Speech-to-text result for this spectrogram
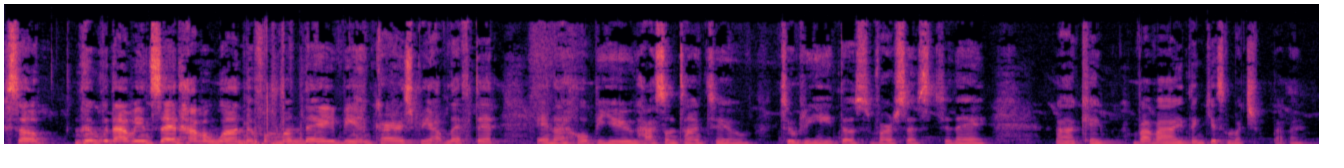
So, with that being said, have a wonderful Monday. Be encouraged, be uplifted, and I hope you have some time to to read those verses today. Okay, bye bye. Thank you so much. Bye bye.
